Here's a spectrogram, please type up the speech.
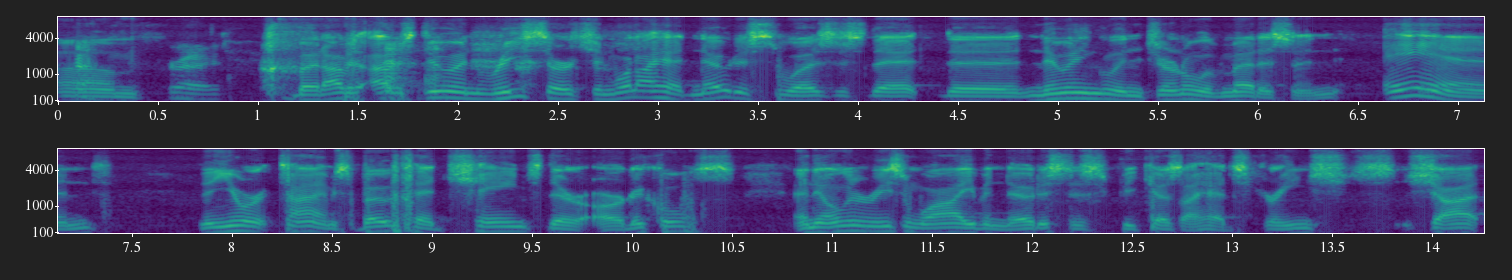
Um, Right. but I was I was doing research, and what I had noticed was is that the New England Journal of Medicine and the New York Times both had changed their articles, and the only reason why I even noticed is because I had screenshot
